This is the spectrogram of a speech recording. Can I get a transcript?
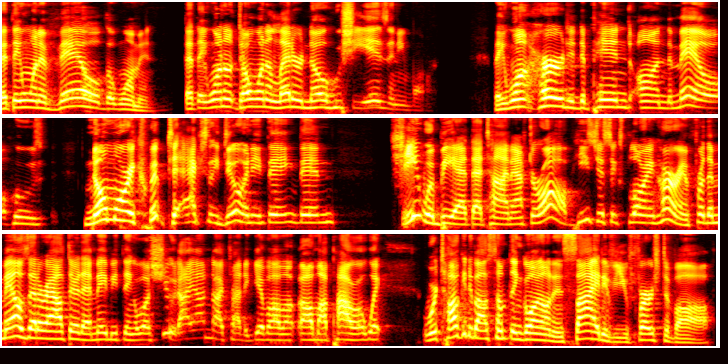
that they want to veil the woman, that they want to, don't want to let her know who she is anymore. They want her to depend on the male who's no more equipped to actually do anything than she would be at that time. After all, he's just exploring her. And for the males that are out there that may be thinking, well, shoot, I, am not trying to give all my, all my power away. We're talking about something going on inside of you, first of all.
